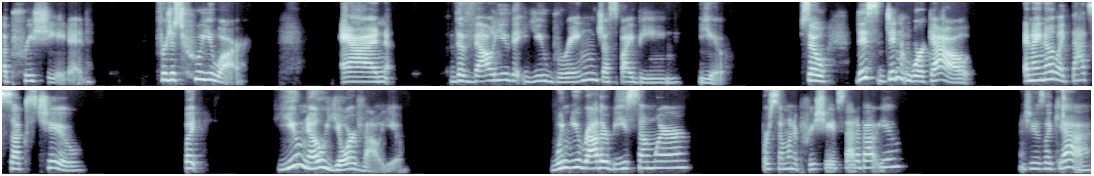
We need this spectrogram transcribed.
appreciated for just who you are and the value that you bring just by being you. So this didn't work out. And I know like that sucks too. But you know your value. Wouldn't you rather be somewhere where someone appreciates that about you? And she was like, Yeah,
